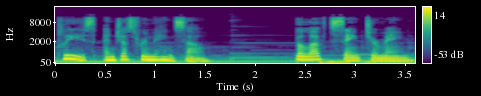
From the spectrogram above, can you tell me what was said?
please, and just remain so? Beloved Saint Germain.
